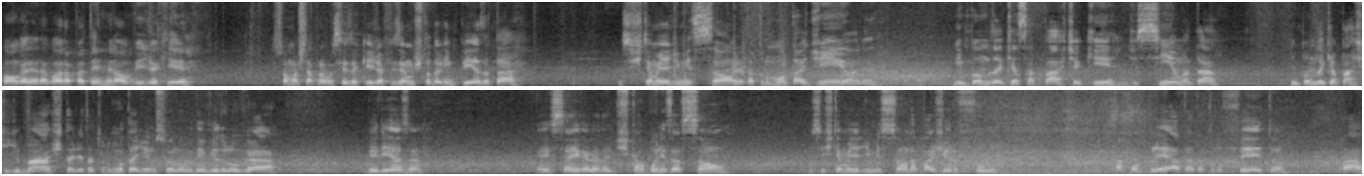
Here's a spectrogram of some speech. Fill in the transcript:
Bom, galera, agora para terminar o vídeo aqui, só mostrar para vocês aqui, já fizemos toda a limpeza, tá? O sistema de admissão, já tá tudo montadinho, olha. Limpamos aqui essa parte aqui de cima, tá? Limpamos aqui a parte de baixo, tá? Já tá tudo montadinho no seu devido lugar. Beleza? É isso aí, galera. Descarbonização no sistema de admissão da Pajero Full. Tá completa, tá tudo feito, tá?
